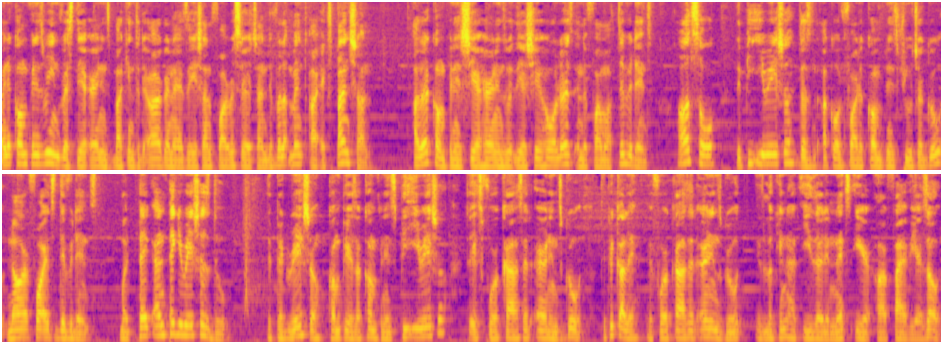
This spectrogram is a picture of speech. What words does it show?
Many companies reinvest their earnings back into the organization for research and development or expansion. Other companies share earnings with their shareholders in the form of dividends. Also, the PE ratio doesn't account for the company's future growth nor for its dividends, but PEG and PEGY ratios do. The PEG ratio compares a company's PE ratio to its forecasted earnings growth. Typically, the forecasted earnings growth is looking at either the next year or 5 years out.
